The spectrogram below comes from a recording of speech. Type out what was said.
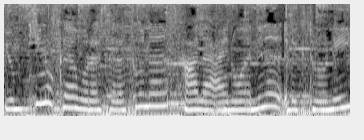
يمكنك مراسلتنا على عنواننا الإلكتروني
